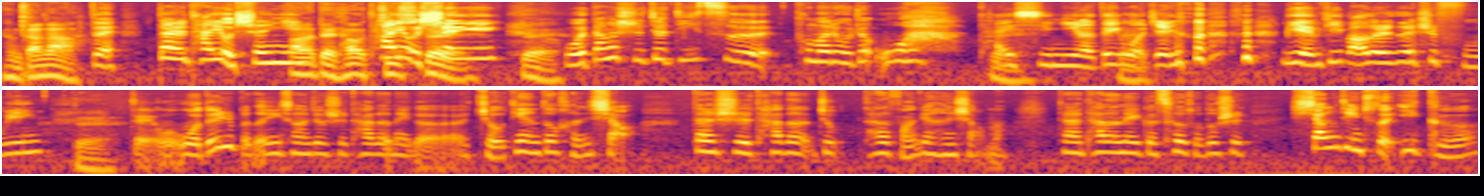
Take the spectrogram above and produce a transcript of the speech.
很尴尬。对，但是它有声音，啊，对，它有它有声音，对，我当时就第一次碰到这个，我觉得哇，太细腻了，对于我这个脸皮薄的人真的是福音。对，对我我对日本的印象就是它的那个酒店都很小，但是它的就它的房间很小嘛，但是它的那个厕所都是镶进去的一格，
